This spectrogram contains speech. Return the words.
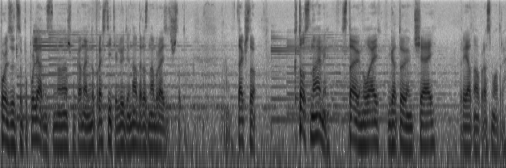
пользуются популярностью на нашем канале. Ну, простите, люди, надо разнообразить что-то. Так что, кто с нами, ставим лайк, готовим чай. Приятного просмотра.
